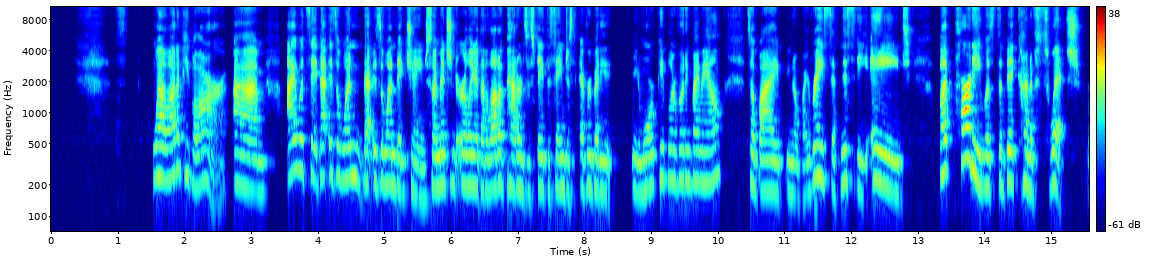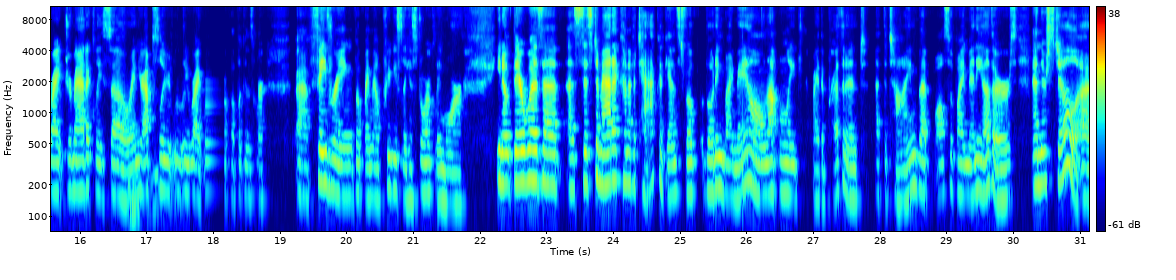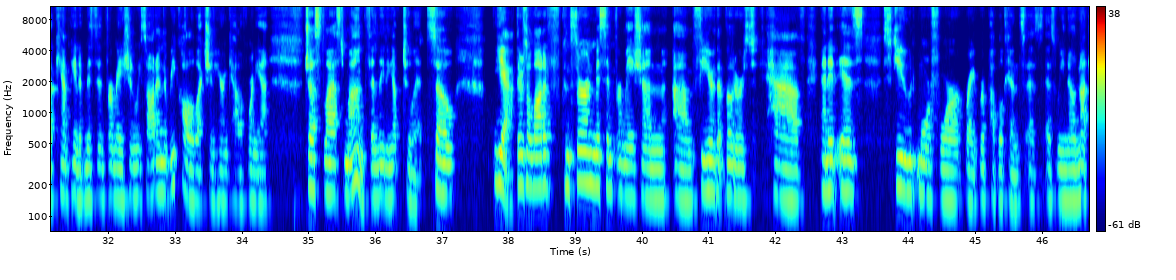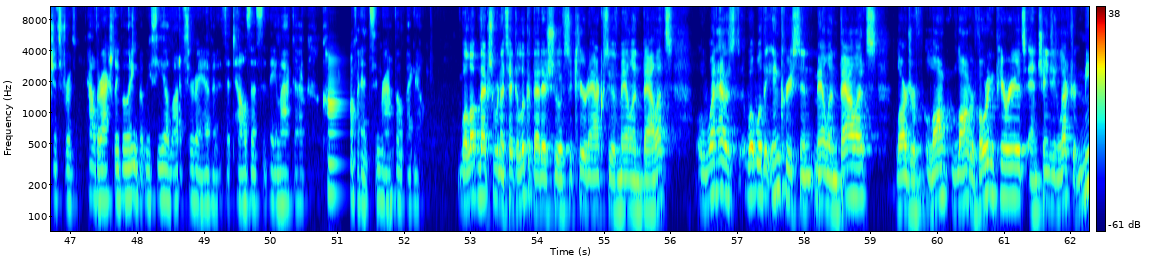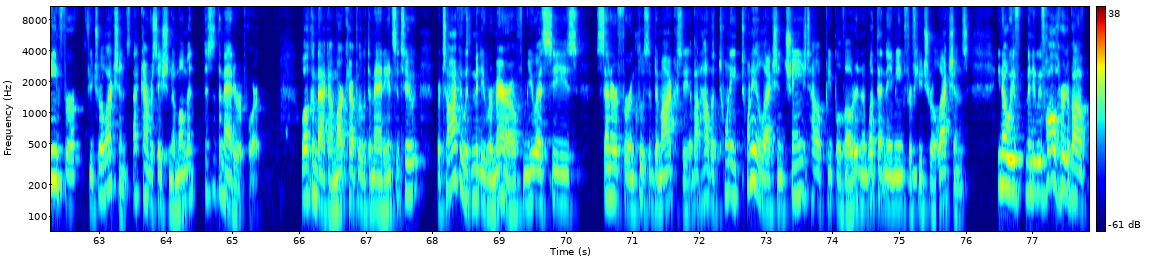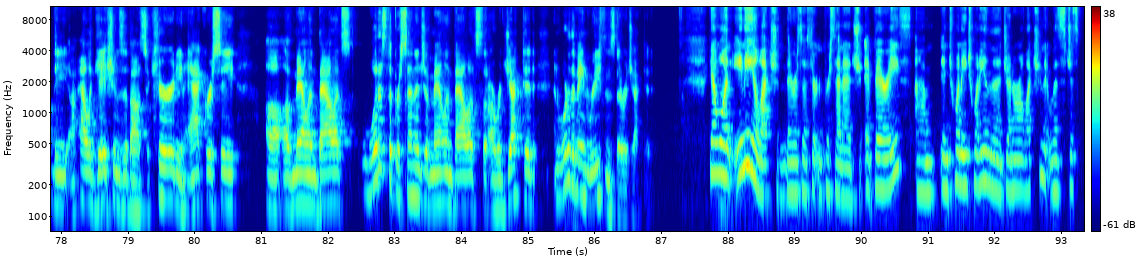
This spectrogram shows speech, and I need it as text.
Well, a lot of people are. Um, I would say that is a one that is a one big change. So I mentioned earlier that a lot of patterns have stayed the same. Just everybody, you know, more people are voting by mail. So by you know by race, ethnicity, age, but party was the big kind of switch, right? Dramatically so. And you're mm-hmm. absolutely right. Republicans were uh, favoring vote by mail previously, historically more. You know, there was a, a systematic kind of attack against vote, voting by mail, not only by the president at the time, but also by many others. And there's still a campaign of misinformation. We saw it in the recall election here in California just last month and leading up to it. So, yeah, there's a lot of concern, misinformation, um, fear that voters have, and it is skewed more for right Republicans, as as we know, not just for how they're actually voting, but we see a lot of survey evidence that tells us that they lack a confidence in round vote by mail. Well, up next, we're going to take a look at that issue of security and accuracy of mail-in ballots. What has what will the increase in mail-in ballots, larger, long, longer voting periods, and changing electorate mean for future elections? That conversation in a moment. This is the Maddy Report. Welcome back. I'm Mark Keppler with the Maddy Institute. We're talking with Mindy Romero from USC's Center for Inclusive Democracy about how the 2020 election changed how people voted and what that may mean for future elections. You know, we've Mindy, we've all heard about the uh, allegations about security and accuracy uh, of mail-in ballots. What is the percentage of mail-in ballots that are rejected, and what are the main reasons they're rejected? Yeah, well, in any election, there is a certain percentage. It varies. Um, in 2020, in the general election, it was just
